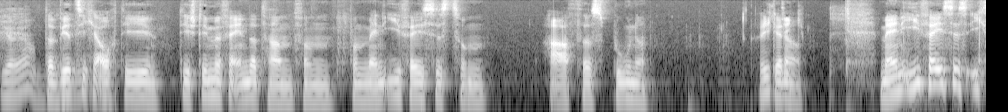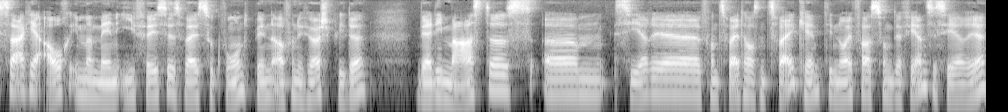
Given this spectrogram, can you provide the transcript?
Ja, ja. Da wird sich auch die, die Stimme verändert haben, vom, vom Man E-Faces zum Arthur Spooner. Richtig. Genau. Man E-Faces, ich sage ja auch immer Man E-Faces, weil ich so gewohnt bin, auch von den Hörspielen. Wer die Masters-Serie von 2002 kennt, die Neufassung der Fernsehserie,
